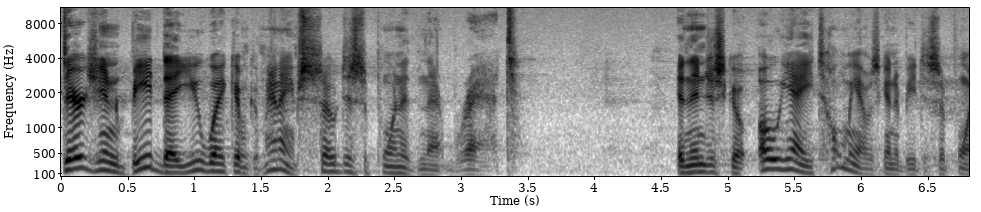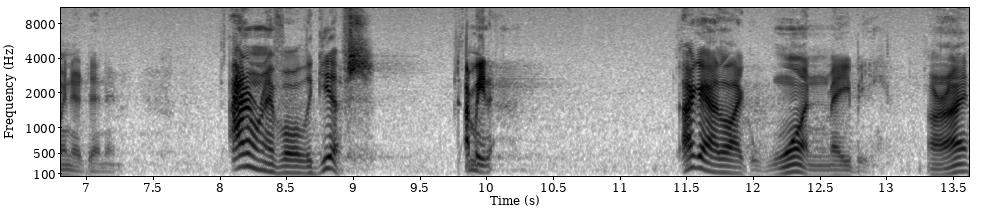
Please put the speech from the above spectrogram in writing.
There's going to be a day you wake up and go, man, I'm so disappointed in that rat. And then just go, oh, yeah, he told me I was going to be disappointed in him. I don't have all the gifts. I mean, I got like one maybe, all right?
